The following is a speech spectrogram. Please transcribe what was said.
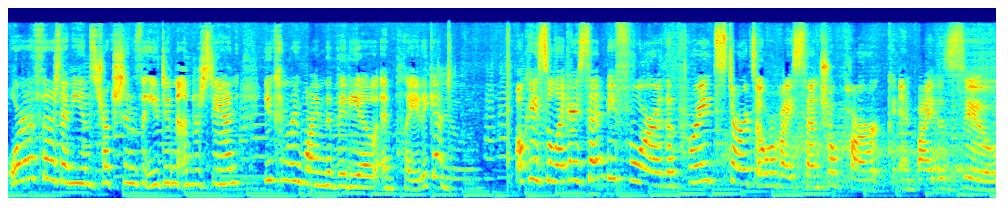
Or if there's any instructions that you didn't understand, you can rewind the video and play it again. Okay, so like I said before, the parade starts over by Central Park and by the zoo.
